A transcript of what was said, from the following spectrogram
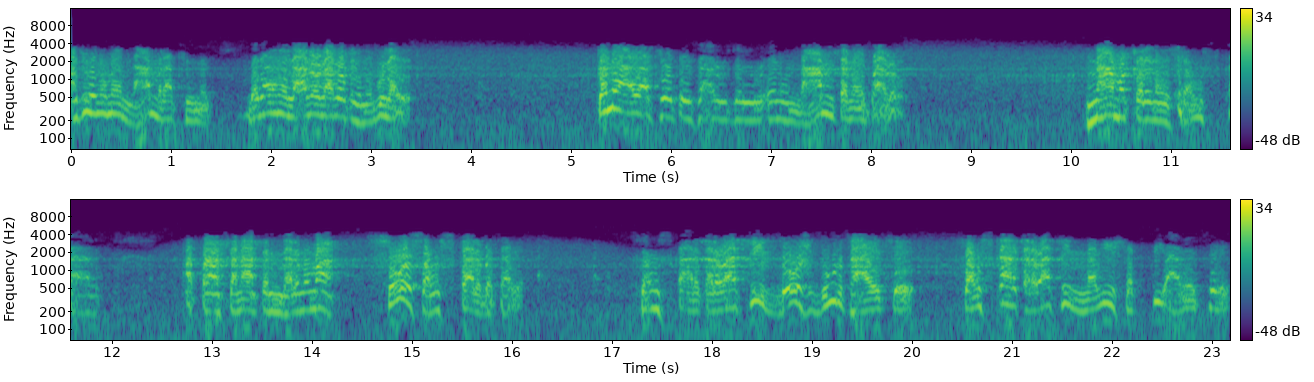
હજુ એનું મેં નામ રાખ્યું નથી. બધાને લાલો લાલો કહીને બોલાવ્યો. તમે આવ્યા છો તે સારું થયું, એનું નામ તમે પાડો. નામકરણ સંસ્કાર આપણા સનાતન ધર્મમાં સો સંસ્કાર બતાવ્યા સંસ્કાર કરવાથી દોષ દૂર થાય છે. સંસ્કાર કરવાથી નવી શક્તિ આવે છે.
